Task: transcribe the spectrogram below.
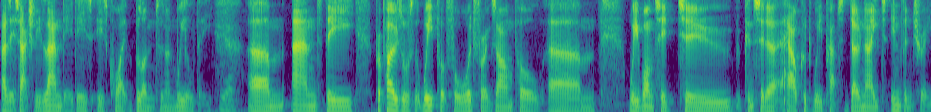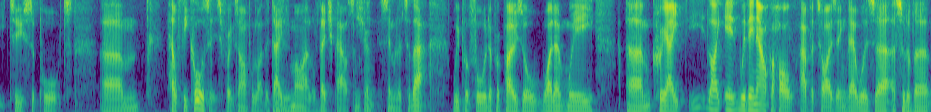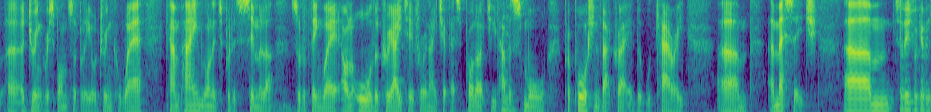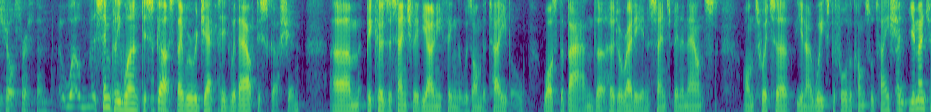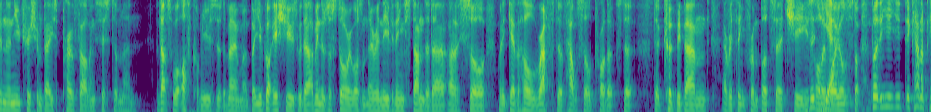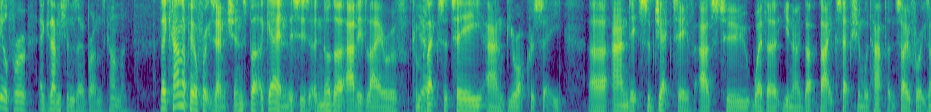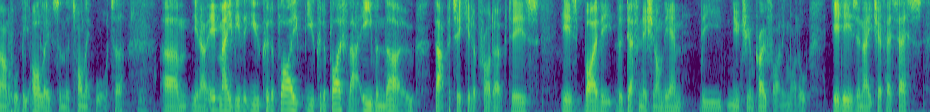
as it's actually landed is is quite blunt and unwieldy. yeah, Um, and the proposals that we put forward, for example, um, we wanted to consider how could we perhaps donate inventory to support um, healthy causes, for example, like the Daily mm. Mile or Veg Power, something sure. similar to that. We put forward a proposal. Why don't we um, create like in, within alcohol advertising? There was a, a sort of a, a, drink responsibly or drink aware campaign. We wanted to put a similar sort of thing where on all the creative for an HFS product, you'd have mm. a small proportion of that creative that would carry um, a message. Um, so these were given short shrift then? Well, simply weren't discussed. Okay. They were rejected okay. without discussion um, because essentially the only thing that was on the table was the ban that had already, in a sense, been announced on Twitter, you know, weeks before the consultation. And you mentioned the nutrition-based profiling system then that's what Ofcom uses at the moment. But you've got issues with that. I mean, there was a story, wasn't there, in the Evening Standard I, I, saw when it gave a whole raft of household products that, that could be banned, everything from butter, cheese, the, olive yeah. oil, stuff. But you, you, they can appeal for exemptions, though, brands, can't they? They can appeal for exemptions, but again, this is another added layer of complexity yeah. and bureaucracy. Uh, and it's subjective as to whether you know that that exception would happen. So, for example, the olives and the tonic water, um, you know, it may be that you could apply you could apply for that, even though that particular product is is by the, the definition on the M, the nutrient profiling model, it is an HFSS,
